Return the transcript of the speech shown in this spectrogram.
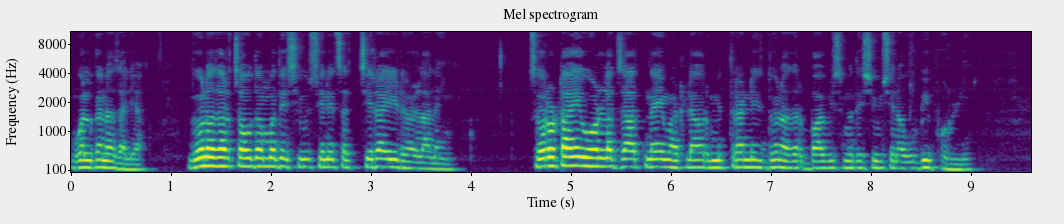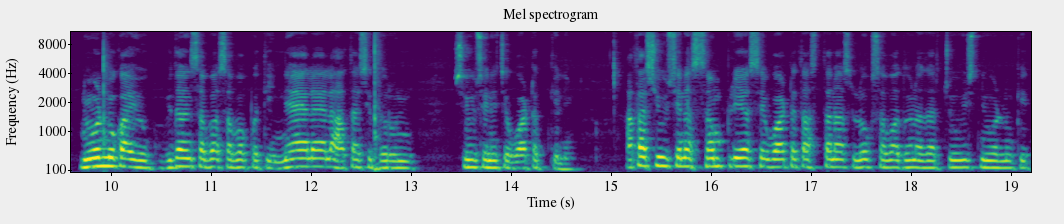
वल्गना झाल्या. दोन हजार चौदामध्ये शिवसेनेचा चिराही ढळला नाही. चरोटाही ओढला जात नाही म्हटल्यावर मित्रांनी दोन हजार बावीसमध्ये शिवसेना उभी फोडली. निवडणूक आयोग विधानसभा सभापती न्यायालयाला हाताशी धरून शिवसेनेचे वाटप केले. आता शिवसेना संपली असे वाटत असतानाच लोकसभा दोन हजार चोवीस निवडणुकीत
